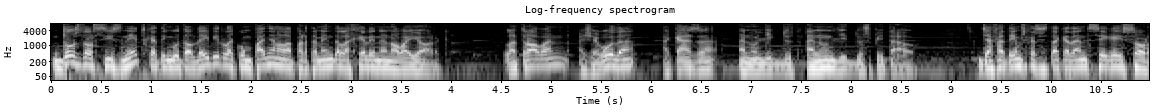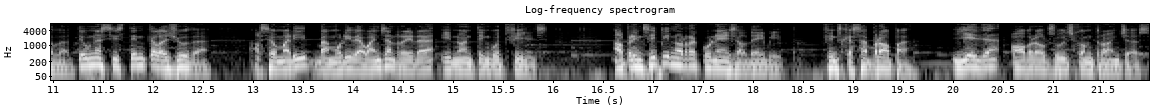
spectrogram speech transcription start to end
Dos dels sis nets que ha tingut el David l'acompanyen a l'apartament de la Helen a Nova York. La troben, ajaguda, a casa, en un llit, d'hospital. Ja fa temps que s'està quedant cega i sorda. Té un assistent que l'ajuda. El seu marit va morir 10 anys enrere i no han tingut fills. Al principi no reconeix el David, fins que s'apropa, i ella obre els ulls com taronges.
